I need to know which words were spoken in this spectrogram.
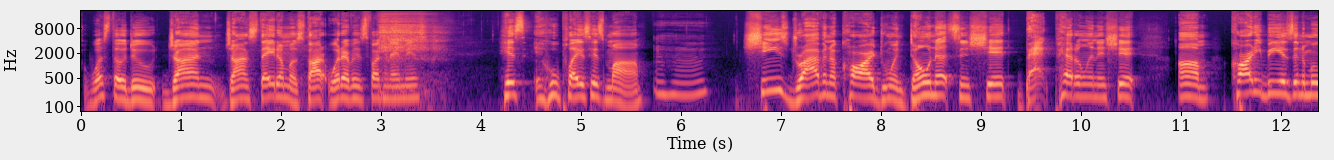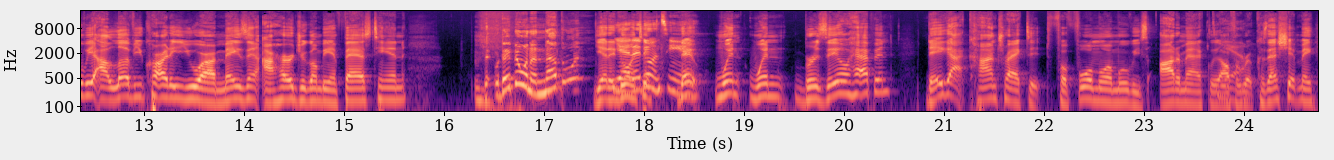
what's the dude John John Statham or start whatever his fucking name is. His who plays his mom. She's driving a car doing donuts and shit, backpedaling and shit. Um, Cardi B is in the movie. I love you, Cardi. You are amazing. I heard you're gonna be in Fast 10. Were they doing another one? Yeah, they're Yeah, doing they're 10. doing 10. They, when when Brazil happened, they got contracted for four more movies automatically off Yeah. of rip because that shit make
